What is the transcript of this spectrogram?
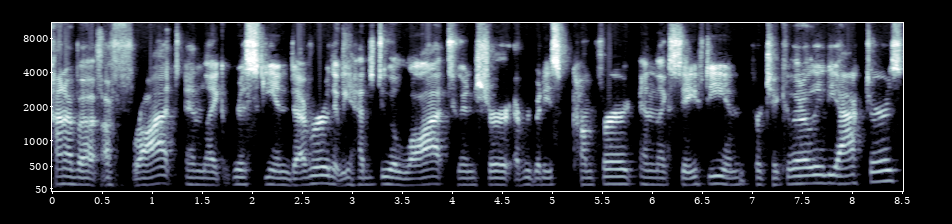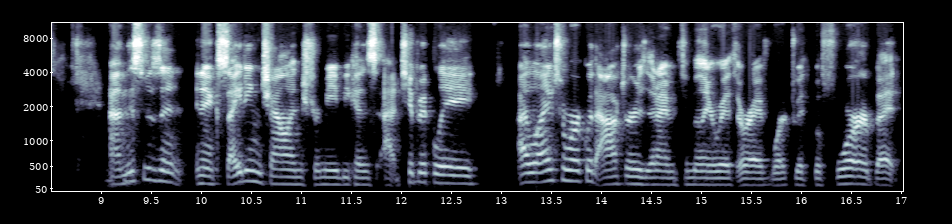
kind of a, a, fraught and like risky endeavor that we had to do a lot to ensure everybody's comfort and like safety and particularly the actors and mm-hmm. this was an, an exciting challenge for me because uh, typically i like to work with actors that i'm familiar with or i've worked with before but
